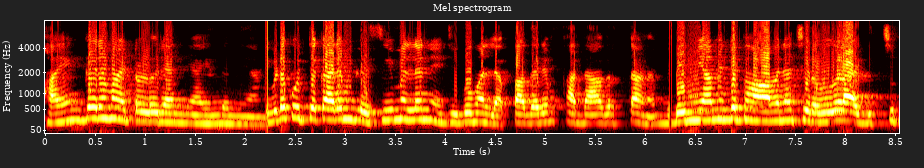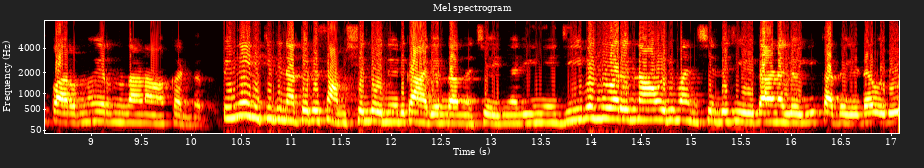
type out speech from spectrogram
ഭയങ്കരമായിട്ടുള്ള ഒരു അന്യായം തന്നെയാണ്. ഇവിടെ കുറ്റക്കാരൻ ബ്ലസിയുമല്ല നജീബുമല്ല. പകരം കഥാകൃത്താണ്. ബെന്യാമിന്റെ ഭാവന ചിറവുകൾ അടിച്ച് പറന്നുയർന്നതാണ് ആ കണ്ടത്. പിന്നെ എനിക്ക് ഇതിനകത്തൊരു സംശയം തോന്നിയ ഒരു കാര്യം എന്താണെന്ന് വെച്ച് കഴിഞ്ഞാൽ ഈ നജീബ് എന്ന് പറയുന്ന ആ ഒരു മനുഷ്യന്റെ ജീവിതമാണല്ലോ ഈ കഥയുടെ ഒരു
